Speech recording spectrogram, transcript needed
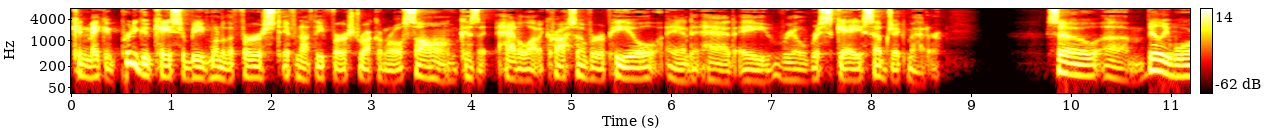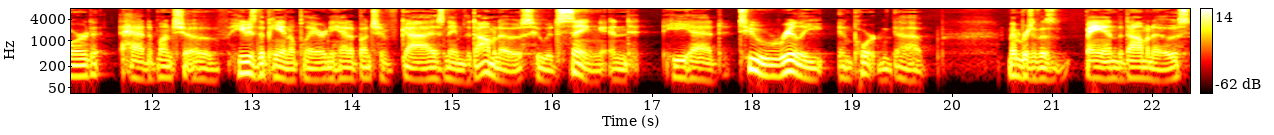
can make a pretty good case for being one of the first, if not the first, rock and roll song because it had a lot of crossover appeal and it had a real risque subject matter. So um, Billy Ward had a bunch of he was the piano player and he had a bunch of guys named the Dominoes who would sing and he had two really important uh, members of his band, the Dominoes.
